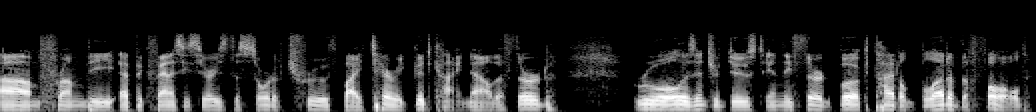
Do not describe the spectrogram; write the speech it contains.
um, from the epic fantasy series, The Sword of Truth by Terry Goodkind. Now, the third rule is introduced in the third book titled Blood of the Fold,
